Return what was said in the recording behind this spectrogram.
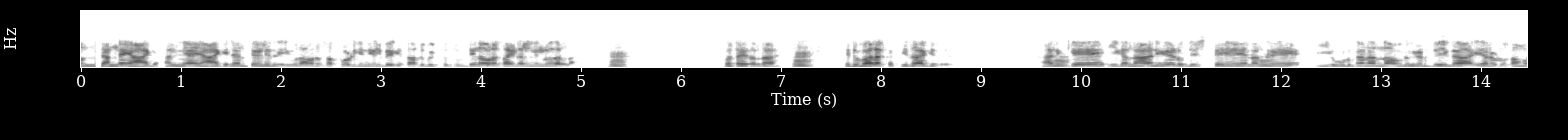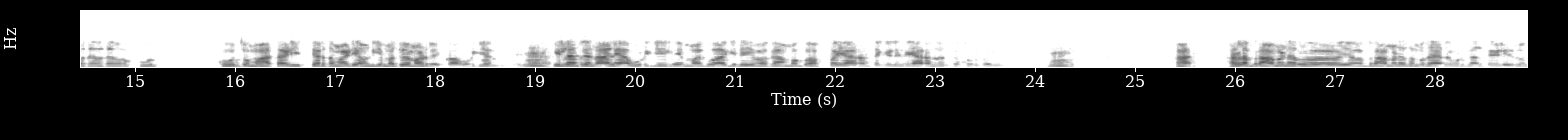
ಒಂದು ಅನ್ಯಾಯ ಆಗಿ ಅನ್ಯಾಯ ಆಗಿದೆ ಅಂತ ಹೇಳಿದ್ರೆ ಇವರು ಅವರ ಸಪೋರ್ಟ್ಗೆ ನಿಲ್ಬೇಕಿತ್ತು. ಅದು ಬಿಟ್ಟು ದುಡ್ಡಿನವರ ಸೈಡಲ್ಲಿ ಅಲ್ಲಿ ನಿಲ್ಲೋದಲ್ಲ. ಗೊತ್ತಾಯ್ತಲ್ಲ? ಇದು ಬಹಳ ಇದಾಗಿದೆ. ಅದಕ್ಕೆ ಈಗ ನಾನು ಹೇಳುದಿಷ್ಟೇ ಏನಂದ್ರೆ ಈ ಹುಡುಗನನ್ನ ಅವರು ಹಿಡಿದು ಈಗ ಎರಡು ಸಮುದಾಯದವರು ಕೂತ್ ಕೂತು ಮಾತಾಡಿ ಇತ್ಯರ್ಥ ಮಾಡಿ ಅವನಿಗೆ ಮದುವೆ ಮಾಡ್ಬೇಕು ಆ ಹುಡುಗಿಯನ್ನು. ಇಲ್ಲಾಂದ್ರೆ ನಾಳೆ ಆ ಹುಡುಗಿಗೆ ಮಗು ಆಗಿದೆ ಇವಾಗ ಆ ಮಗು ಅಪ್ಪ ಯಾರು ಅಂತ ಕೇಳಿದ್ರೆ ಯಾರನ್ನಂತ ತೋರಿಸೋದು? ಹಾ? ಅಲ್ಲ ಬ್ರಾಹ್ಮಣರು ಬ್ರಾಹ್ಮಣ ಸಮುದಾಯದ ಹುಡುಗ ಅಂತ ಹೇಳಿದ್ರು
